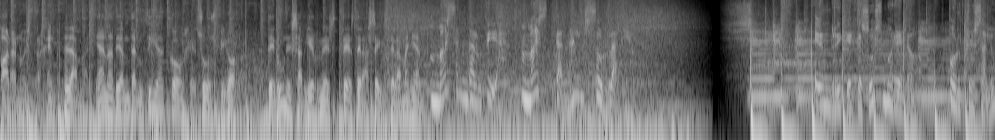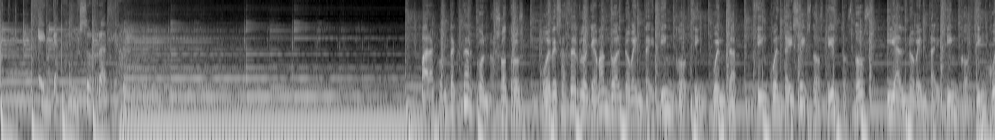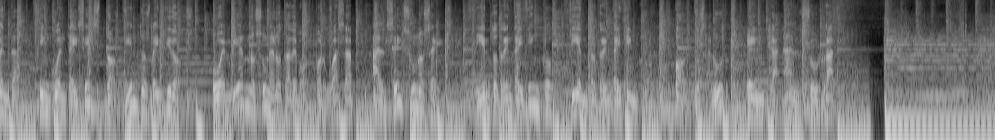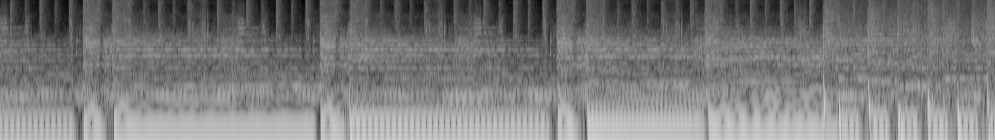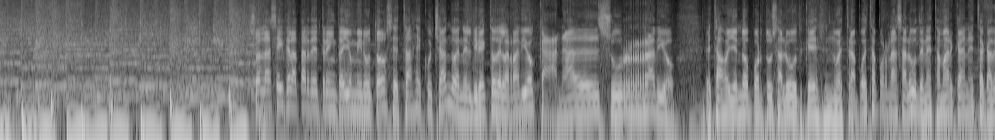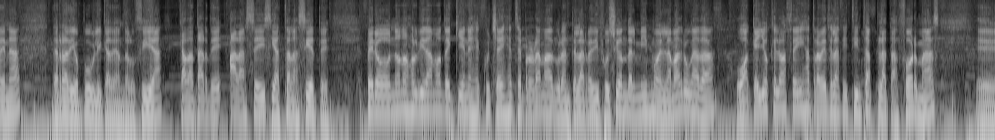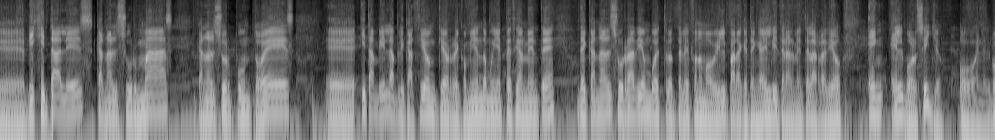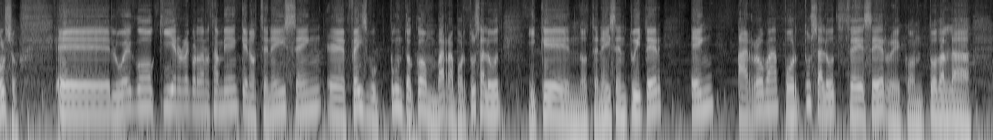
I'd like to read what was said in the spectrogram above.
para nuestra gente. La mañana de Andalucía con Jesús Vigorra. De lunes a viernes desde las 6 de la mañana. Más Andalucía, más Canal Sur Radio. Enrique Jesús Moreno, por tu salud, en Canal Sur Radio. Para contactar con nosotros puedes hacerlo llamando al 95 50 56 202 y al 95 50 56 222 o enviarnos una nota de voz por WhatsApp al 616 135 135. Por tu salud en Canal Sur Radio. Son las 6 de la tarde, 31 minutos. Estás escuchando en el directo de la radio Canal Sur Radio. Estás oyendo por tu salud, que es nuestra apuesta por la salud en esta marca, en esta cadena de Radio Pública de Andalucía, cada tarde a las 6 y hasta las 7. Pero no nos olvidamos de quienes escucháis este programa durante la redifusión del mismo en la madrugada o aquellos que lo hacéis a través de las distintas plataformas eh, digitales, Canal Sur Más, canalsur.es eh, y también la aplicación que os recomiendo muy especialmente de Canal Sur Radio en vuestro teléfono móvil para que tengáis literalmente la radio en el bolsillo o en el bolso. Eh, luego quiero recordaros también que nos tenéis en eh, facebook.com barra por tu salud y que nos tenéis en Twitter en arroba por tu salud CSR con todas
